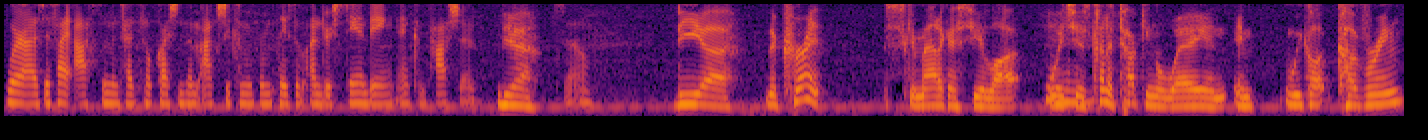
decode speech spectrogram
whereas if i ask them intentional questions i'm actually coming from a place of understanding and compassion Yeah. so The uh, the current schematic I see a lot, which is kind of tucking away and, and we call it covering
